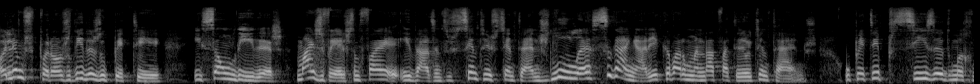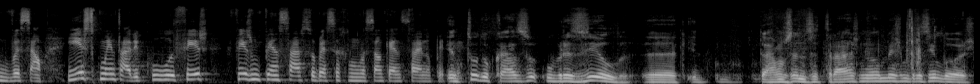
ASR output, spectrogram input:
Olhamos para os líderes do PT e são líderes mais velhos, estamos a idades entre os 60 e os 70 anos. Lula, se ganhar e acabar o mandato, vai ter 80 anos. O PT precisa de uma renovação. E este comentário que o Lula fez fez-me pensar sobre essa renovação que é necessária no PT. Em todo o caso, o Brasil, eh, há uns anos atrás, não é o mesmo Brasil hoje.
